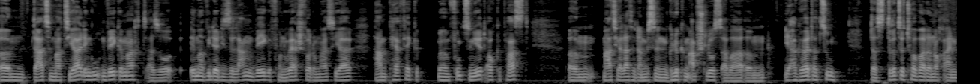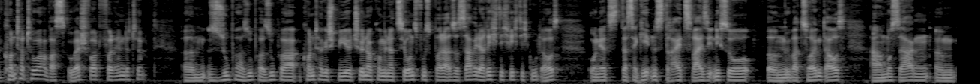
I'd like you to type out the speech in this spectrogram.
Ähm, da hatte Martial den guten Weg gemacht. Also immer wieder diese langen Wege von Rashford und Martial haben perfekt äh, funktioniert, auch gepasst. Ähm, Martial hatte da ein bisschen Glück im Abschluss, aber ähm, ja, gehört dazu. Das dritte Tor war dann noch ein Kontertor, was Rashford vollendete. Ähm, super, super, super Konter gespielt, schöner Kombinationsfußball. Also es sah wieder richtig, richtig gut aus. Und jetzt das Ergebnis 3-2 sieht nicht so ähm, überzeugend aus. Aber man muss sagen, ähm,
